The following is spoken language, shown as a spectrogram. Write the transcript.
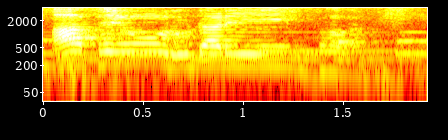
આ થયું રૂડાળી ભવન.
